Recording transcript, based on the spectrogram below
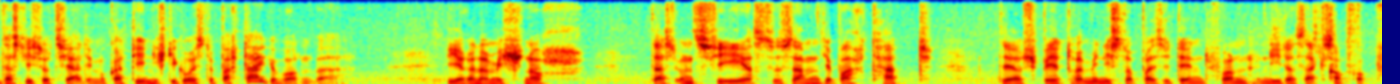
dass die Sozialdemokratie nicht die größte Partei geworden war. Ich erinnere mich noch, dass uns sie erst zusammengebracht hat der spätere Ministerpräsident von Niedersachsen Kopf. Kopf.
